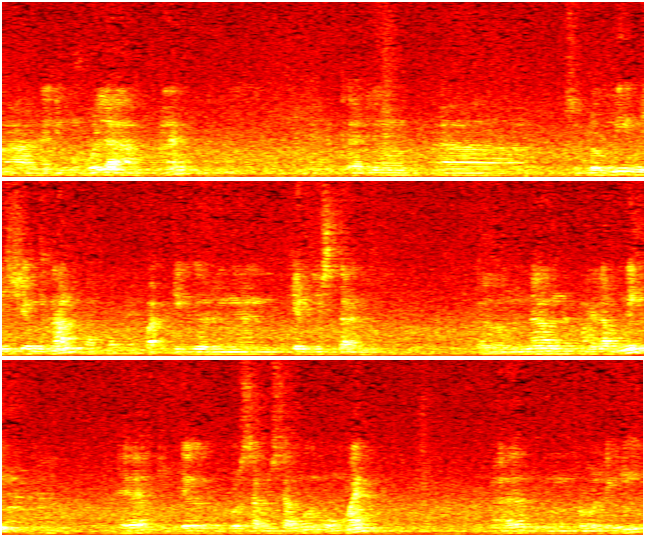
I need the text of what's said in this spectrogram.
uh, nak lima bola eh, kerana uh, sebelum ni Malaysia menang 4-3 dengan Kyrgyzstan. Kalau menang malam ni ya, kita bersama-sama Oman uh, memperolehi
